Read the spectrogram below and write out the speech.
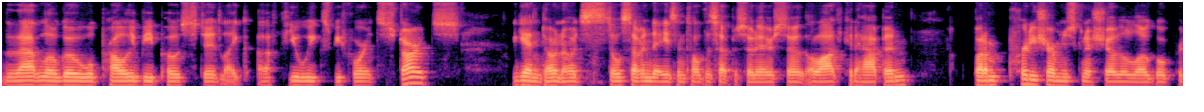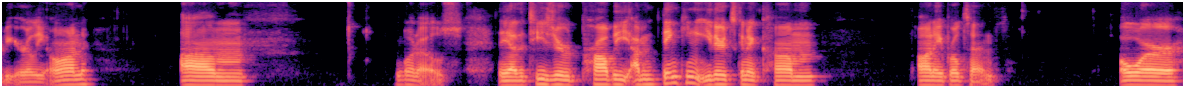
that logo will probably be posted like a few weeks before it starts. Again, don't know. It's still seven days until this episode airs, so a lot could happen. But I'm pretty sure I'm just gonna show the logo pretty early on. Um, what else? Yeah, the teaser would probably. I'm thinking either it's gonna come on April 10th or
